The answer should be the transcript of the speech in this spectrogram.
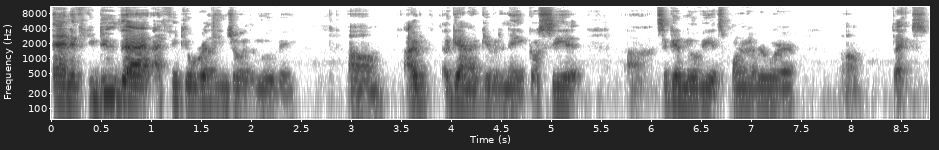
And if you do that, I think you'll really enjoy the movie. Um, I again, I'd give it an eight. Go see it. Uh, it's a good movie. It's playing everywhere. Um, thanks.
